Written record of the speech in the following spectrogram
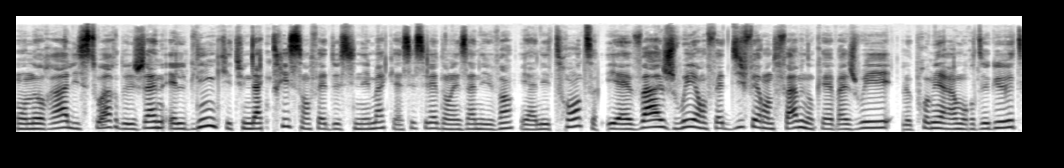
on aura l'histoire de Jeanne Elbling, qui est une actrice en fait de cinéma qui est assez célèbre dans les années 20 et années 30, et elle va jouer en fait différentes femmes. Donc elle va jouer le premier amour de Goethe,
